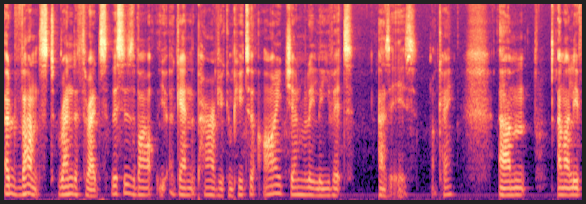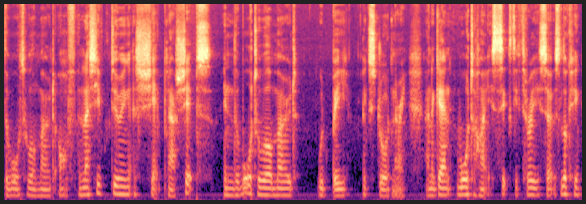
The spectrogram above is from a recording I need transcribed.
Advanced render threads. This is about again the power of your computer. I generally leave it as it is okay? Um, and I leave the water world mode off unless you're doing a ship. Now ships in the water world mode would be extraordinary. And again water height is 63 so it's looking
